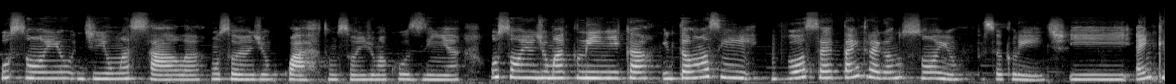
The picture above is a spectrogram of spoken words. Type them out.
o sonho de uma sala, um sonho de um quarto, um sonho de uma cozinha o sonho de uma clínica. Então, assim, você está entregando o sonho para o seu cliente. E é incrível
